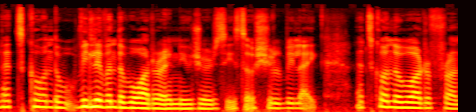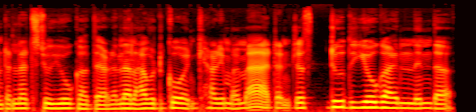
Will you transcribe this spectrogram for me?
"Let's go on the." We live in the water in New Jersey, so she'll be like, "Let's go on the waterfront and let's do yoga there." And then I would go and carry my mat and just do the yoga in, in the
